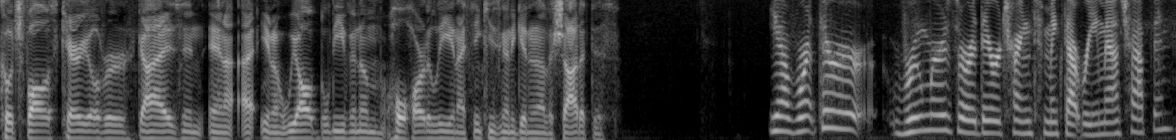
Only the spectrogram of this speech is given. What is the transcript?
Coach Follis carryover guys, and and I, you know we all believe in him wholeheartedly, and I think he's going to get another shot at this. Yeah, weren't there rumors or they were trying to make that rematch happen?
